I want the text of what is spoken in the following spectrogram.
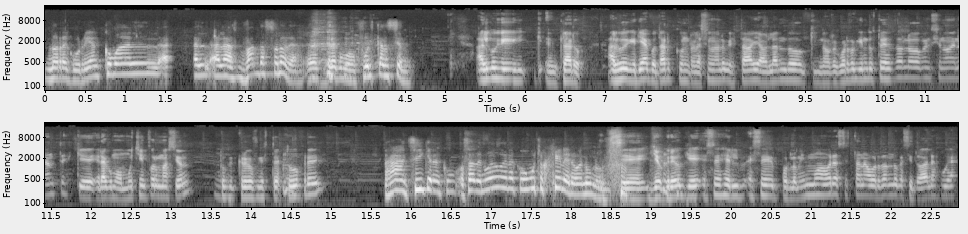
no recurrían como al, al- a las bandas sonoras. Era- como full canción. Algo que, que- claro, algo que quería acotar con relación a lo que estaba ahí hablando, que no recuerdo quién de ustedes dos lo mencionó en antes, que era como mucha información. Tú que creo que fuiste tú, Freddy. Ah, sí, que eran como, o sea, de nuevo eran como muchos géneros en uno. Sí, yo creo que ese es el, ese, por lo mismo ahora se están abordando casi todas las weas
